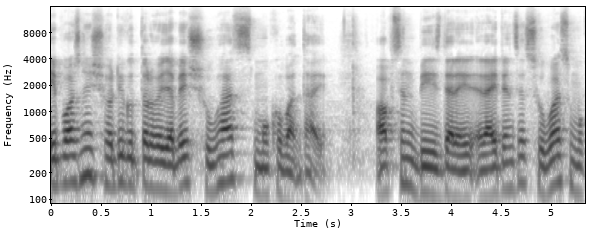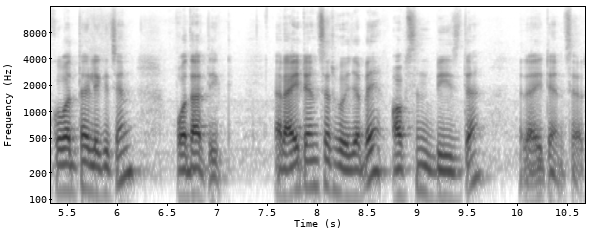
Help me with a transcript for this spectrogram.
এই প্রশ্নের সঠিক উত্তর হয়ে যাবে Subhash Mukhopadhyay. Option B is the right answer Subhash Mukhopadhyay লিখেছেন পদাতিক। রাইট অ্যান্সার হয়ে যাবে option B is the right answer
